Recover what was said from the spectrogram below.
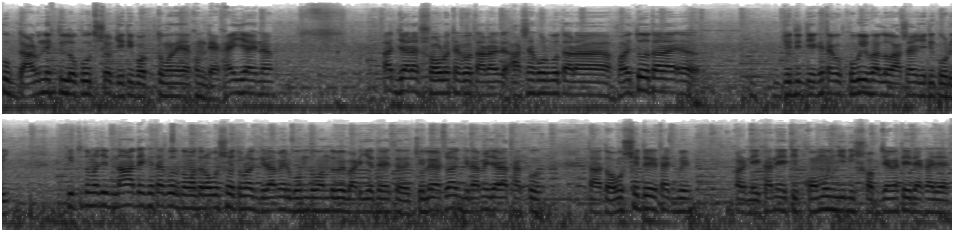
খুব দারুণ একটি লোক উৎসব যেটি বর্তমানে এখন দেখাই যায় না। আর যারা শহরে থাকো, তারা আশা করব তারা হয়তো তারা যদি দেখে থাকো খুবই ভালো আশায় যদি করি। কিন্তু তোমরা যদি না দেখে থাকো তোমাদের অবশ্যই তোমরা গ্রামের বন্ধু বান্ধবের বাড়ি যেতে যেতে চলে আসো। আর গ্রামে যারা থাকো, তারা তো অবশ্যই দেখে থাকবে। কারণ এখানে এটি কমন জিনিস সব জায়গাতেই দেখা যায়।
